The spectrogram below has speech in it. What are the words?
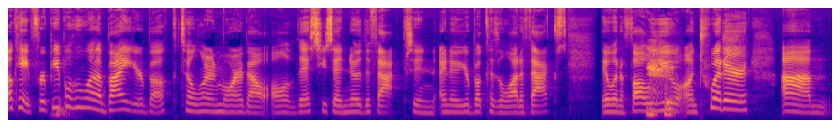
Okay, for people who want to buy your book to learn more about all of this, you said know the facts, and I know your book has a lot of facts. They want to follow you on Twitter. Um,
